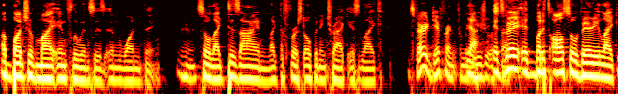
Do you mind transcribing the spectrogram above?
a bunch of my influences in one thing. Mhm. So like design, like the first opening track is like It's very different from your yeah, usual. it's stuff. very, it, but it's also very like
